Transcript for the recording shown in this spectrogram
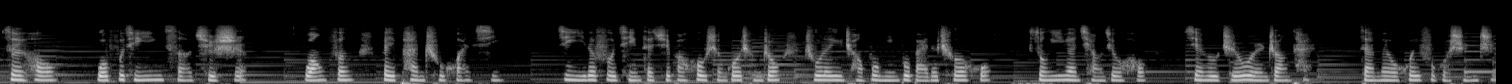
最后，我父亲因此而去世，王峰被判处缓刑。静怡的父亲在取保候审过程中出了一场不明不白的车祸，送医院抢救后陷入植物人状态，再没有恢复过神智，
